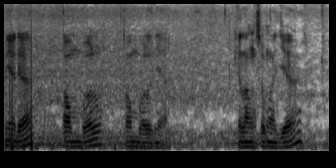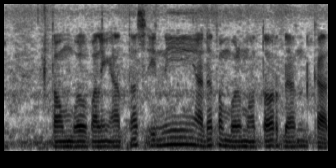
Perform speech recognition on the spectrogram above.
ini ada tombol tombolnya. Oke langsung aja. Tombol paling atas ini ada tombol motor dan car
